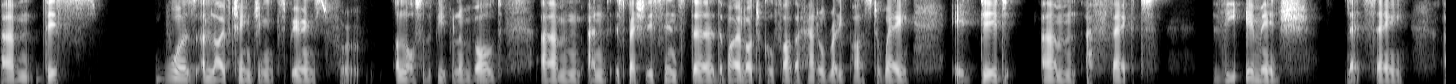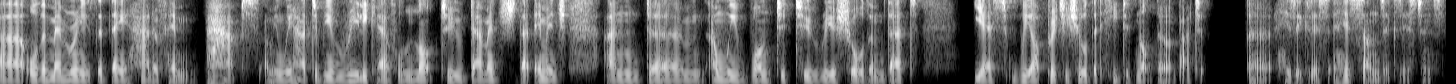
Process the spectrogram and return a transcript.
um, this was a life changing experience for a lot of the people involved, um, and especially since the the biological father had already passed away, it did um, affect the image, let's say, uh, or the memories that they had of him. Perhaps, I mean, we had to be really careful not to damage that image, and um, and we wanted to reassure them that yes, we are pretty sure that he did not know about uh, his exist his son's existence.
